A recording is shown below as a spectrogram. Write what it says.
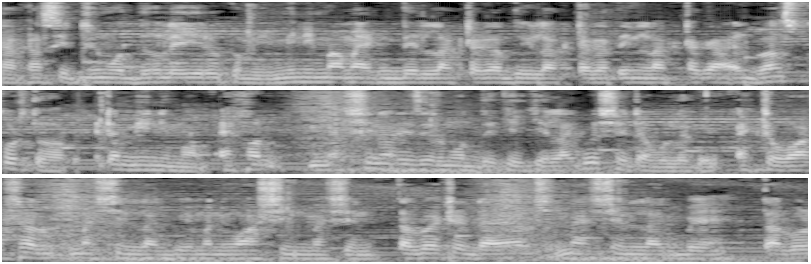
ঢাকা সিটির মধ্যে হলে এরকমই মিনিমাম এক দেড় লাখ টাকা, দুই লাখ টাকা, তিন লাখ টাকা অ্যাডভান্স করতে হবে। এটা মিনিমাম। এখন মেশিনারিজ এর মধ্যে কি কি লাগবে সেটা বলে দিই। একটা ওয়াশার মেশিন লাগবে মানে ওয়াশিং মেশিন তারপর একটা ডায়ার মেশিন লাগবে, তারপর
